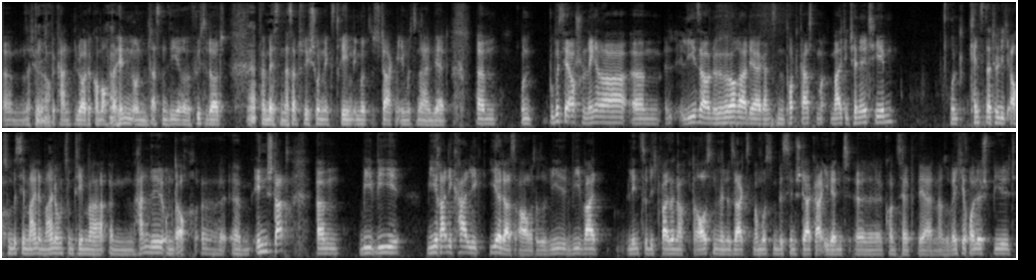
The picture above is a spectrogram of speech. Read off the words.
äh, ähm, natürlich genau. bekannt. Die Leute kommen auch ja. dahin und lassen sie ihre Füße dort ja. vermessen. Das hat natürlich schon einen extrem emo starken emotionalen Wert. Ähm, und du bist ja auch schon längerer ähm, Leser und Hörer der ganzen Podcast Multi-Channel-Themen und kennst natürlich auch so ein bisschen meine Meinung zum Thema ähm, Handel und auch äh, ähm, Innenstadt. Ähm, wie, wie, wie radikal legt ihr das aus? Also wie, wie weit lehnst du dich quasi nach draußen, wenn du sagst, man muss ein bisschen stärker Event-Konzept werden? Also welche Rolle spielt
